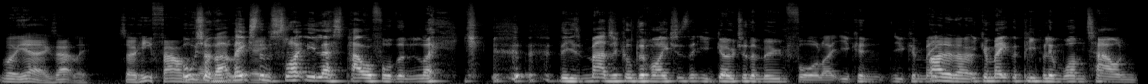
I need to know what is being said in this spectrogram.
Well, yeah, exactly. So he found. Also, that makes them slightly less powerful than like these magical devices that you go to the moon for. Like you can you can make I don't know. you can make the people in one town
